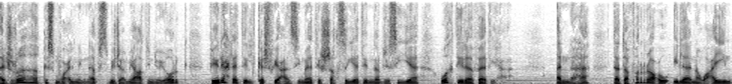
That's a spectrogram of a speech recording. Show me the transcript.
أجراها قسم علم النفس بجامعة نيويورك في رحلة الكشف عن سمات الشخصية النرجسية واختلافاتها أنها تتفرع إلى نوعين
